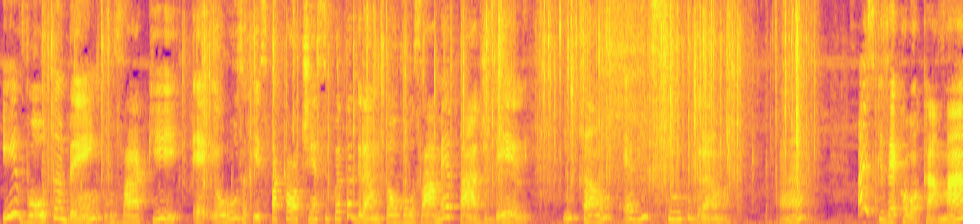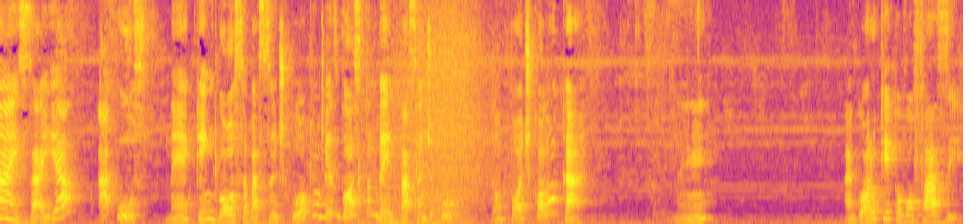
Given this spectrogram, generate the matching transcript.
E vou também usar aqui, é, eu uso aqui, esse pacotinho é 50 gramas, então eu vou usar a metade dele, então é 25 gramas, tá? Mas se quiser colocar mais, aí a, a gosto, né? Quem gosta bastante de coco, eu mesmo gosto também de bastante coco. Então, pode colocar, né? Agora, o que que eu vou fazer?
